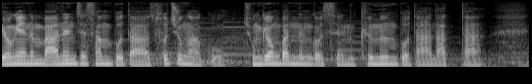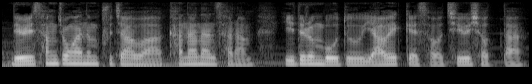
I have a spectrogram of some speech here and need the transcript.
명예는 많은 재산보다 소중하고 존경받는 것은 금은보다 낫다. 늘 상종하는 부자와 가난한 사람, 이들은 모두 야훼께서 지으셨다.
